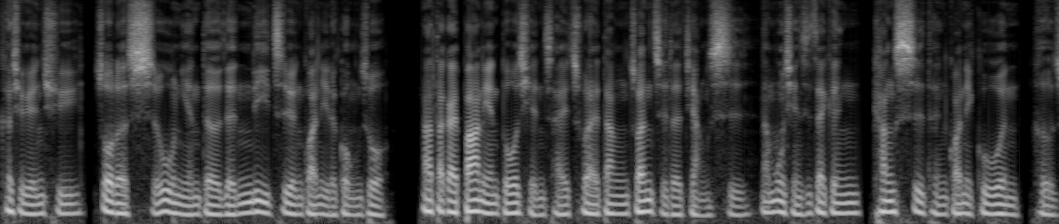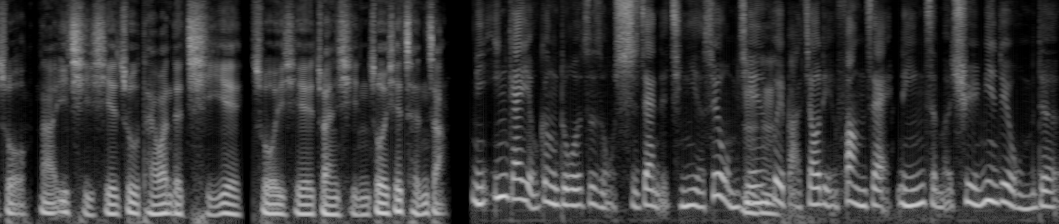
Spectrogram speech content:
科学园区做了十五年的人力资源管理的工作，那大概八年多前才出来当专职的讲师。那目前是在跟康士腾管理顾问合作，那一起协助台湾的企业做一些转型，做一些成长。你应该有更多这种实战的经验，所以我们今天会把焦点放在您怎么去面对我们的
